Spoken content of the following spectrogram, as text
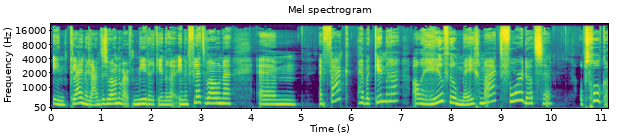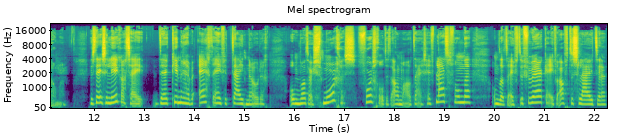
in kleine ruimtes wonen, waar meerdere kinderen in een flat wonen. Um, en vaak hebben kinderen al heel veel meegemaakt voordat ze op school komen. Dus deze leerkracht zei: de kinderen hebben echt even tijd nodig om wat er s'morgens voor schooltijd allemaal al thuis heeft plaatsgevonden, om dat even te verwerken, even af te sluiten.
